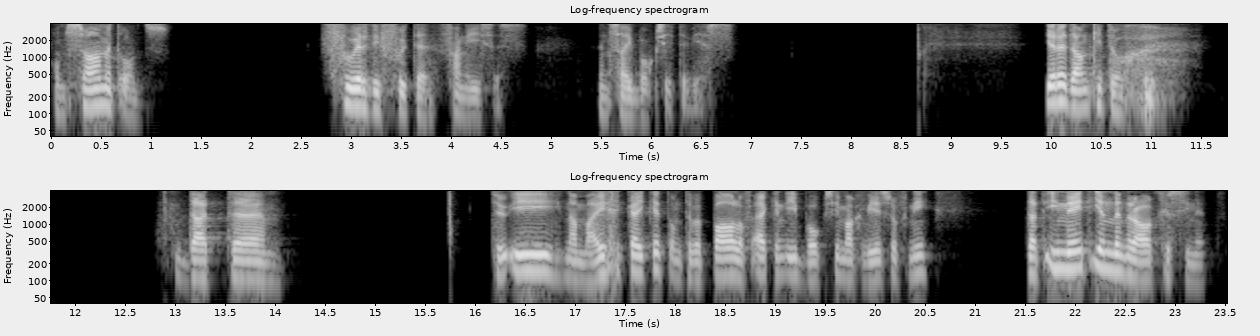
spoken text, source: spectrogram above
om saam met ons voor die voete van Jesus in sy boksie te wees. Here, dankie tog dat ehm uh, toe u na my gekyk het om te bepaal of ek in u boksie mag wees of nie dat u net een ding raak gesien het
